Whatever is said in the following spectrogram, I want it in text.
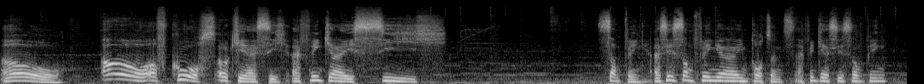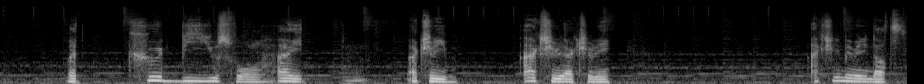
Oh, oh, of course. Okay, I see. I think I see something. I see something uh, important. I think I see something that could be useful. I actually, actually, actually, actually, maybe not.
